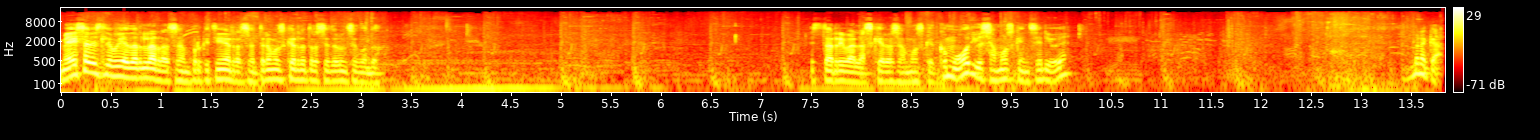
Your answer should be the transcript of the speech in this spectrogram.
Mira, esa vez le voy a dar la razón, porque tiene razón. Tenemos que retroceder un segundo. Está arriba la asquerosa mosca. ¿Cómo odio esa mosca, en serio, eh? Ven acá.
